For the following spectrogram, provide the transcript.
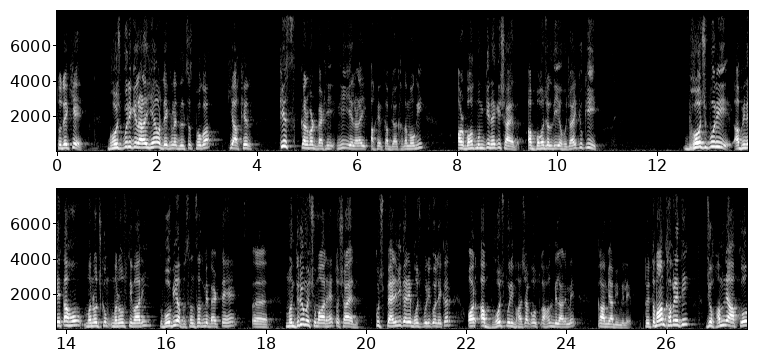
तो देखिए, भोजपुरी की लड़ाई है और देखना दिलचस्प होगा कि आखिर किस करवट बैठेगी, ये लड़ाई आखिर कब जाए खत्म होगी। और बहुत मुमकिन है कि शायद अब बहुत जल्दी ये हो जाए, क्योंकि भोजपुरी अभिनेता हो, मनोज मनोज तिवारी, वो भी अब संसद में बैठते हैं मंत्रियों में शुमार हैं तो शायद कुछ पैरवी करे भोजपुरी को लेकर, और अब भोजपुरी भाषा को उसका हक दिलाने में कामयाबी मिले। तो ये तमाम खबरें थी जो हमने आपको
